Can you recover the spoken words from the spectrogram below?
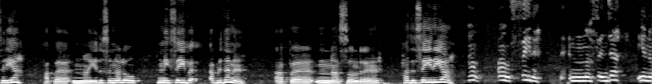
சரியா? அப்போ நான் எது சொன்னாலும் நீ செய்வ. அப்படிதானே அப்போ நான் சொல்கிறேன் அது செய்கிறேன் நான் செஞ்சா என்னை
